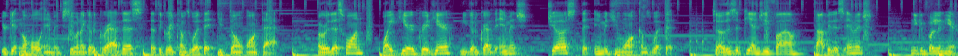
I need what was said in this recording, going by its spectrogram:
you're getting the whole image. See when I go to grab this, that the grid comes with it, you don't want that. Over this one, white here, grid here, when you go to grab the image, just the image you want comes with it. So this is a PNG file, copy this image, and you can put it in here.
